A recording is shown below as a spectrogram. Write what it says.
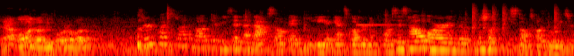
Kaya ako nga, sabi ko, araw-araw. About the recent attacks of NPA against government forces. How are the initial peace talks ongoing, sir?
